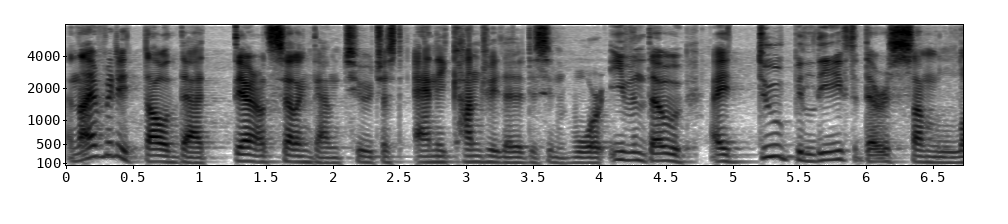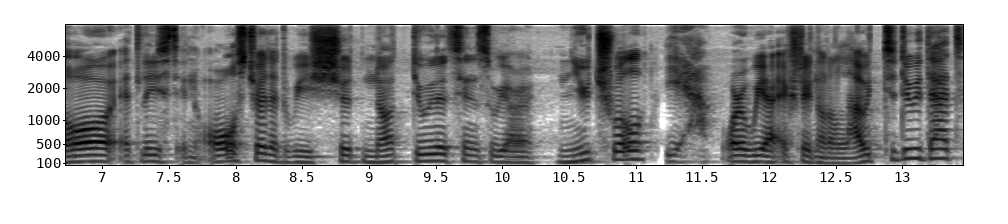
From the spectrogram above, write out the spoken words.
And I really doubt that they're not selling them to just any country that is in war, even though I do believe that there is some law, at least in Austria, that we should not do that since we are neutral. Yeah, or we are actually not allowed to do that.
